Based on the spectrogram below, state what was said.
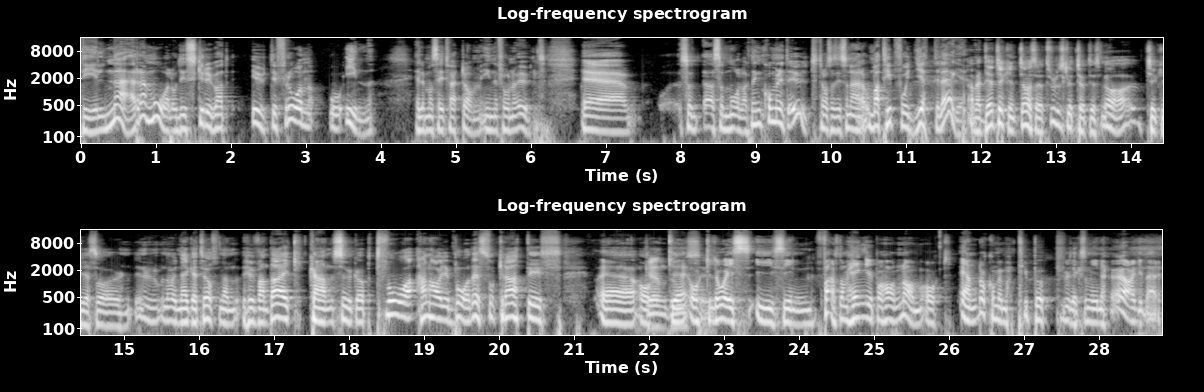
det är nära mål och det är skruvat utifrån och in. Eller man säger tvärtom, inifrån och ut. Eh, så alltså målvakten kommer inte ut trots att det är så nära. Och Matip får ett jätteläge. Ja men det tycker inte jag så. Jag tror du skulle ta upp det som jag tycker är så, det var negativt, men hur Van Dijk kan suga upp två, han har ju både Sokratis eh, och, Guendouzi. och Lois i sin, fast de hänger ju på honom och ändå kommer man tippa upp liksom i en hög där.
